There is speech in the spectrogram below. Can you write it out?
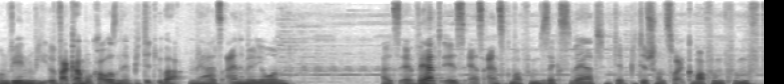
Von wen wie. Wacker Burghausen, der bietet über mehr als eine Million als er wert ist. Er ist 1,56 wert, der bietet schon 2,55.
